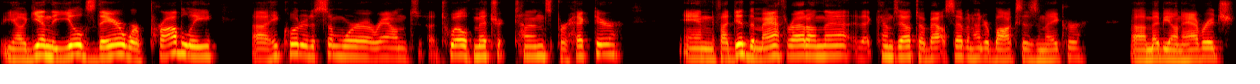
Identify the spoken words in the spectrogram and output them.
you know, again, the yields there were probably uh, he quoted us somewhere around uh, 12 metric tons per hectare. And if I did the math right on that, that comes out to about 700 boxes an acre, maybe on average.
